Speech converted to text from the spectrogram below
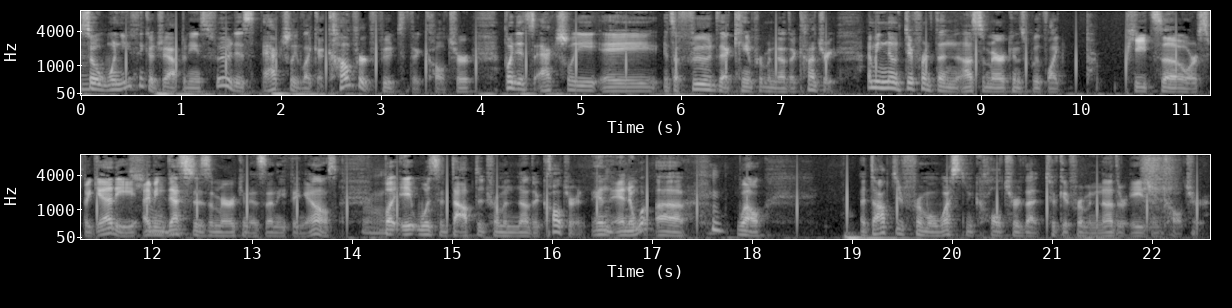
So when you think of Japanese food, it's actually like a comfort food to the culture, but it's actually a it's a food that came from another country. I mean, no different than us Americans with like p- pizza or spaghetti. I mean, that's as American as anything else. Right. But it was adopted from another culture, and and uh, well, adopted from a Western culture that took it from another Asian culture,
